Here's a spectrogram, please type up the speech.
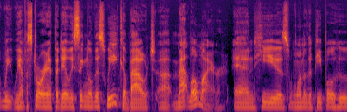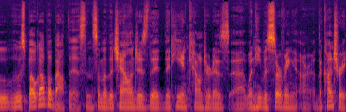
we, we have a story at the Daily Signal this week about uh, Matt Lohmeier, and he is one of the people who who spoke up about this and some of the challenges that that he encountered as uh, when he was serving our, the country.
